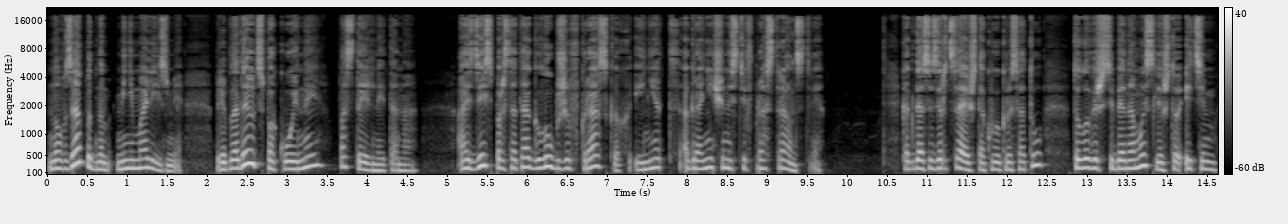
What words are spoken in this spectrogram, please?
но в западном минимализме преобладают спокойные пастельные тона, а здесь простота глубже в красках и нет ограниченности в пространстве. Когда созерцаешь такую красоту, то ловишь себя на мысли, что этим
